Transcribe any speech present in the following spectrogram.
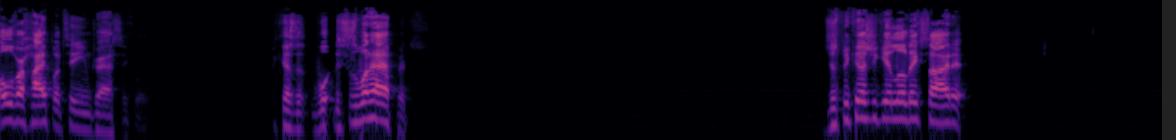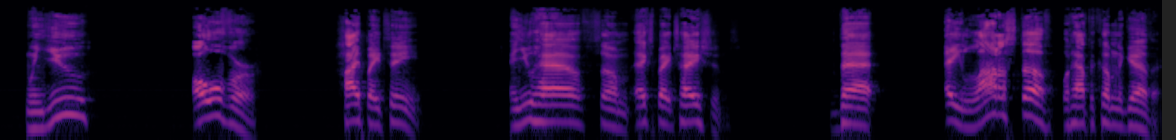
overhype a team drastically. Because this is what happens. Just because you get a little excited, when you over hype a team and you have some expectations that a lot of stuff would have to come together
